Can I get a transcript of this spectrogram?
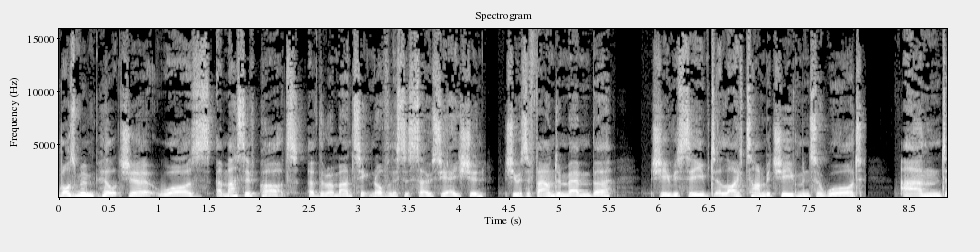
Rosamunde Pilcher was a massive part of the Romantic Novelists Association. She was a founder member. She received a Lifetime Achievement Award. And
